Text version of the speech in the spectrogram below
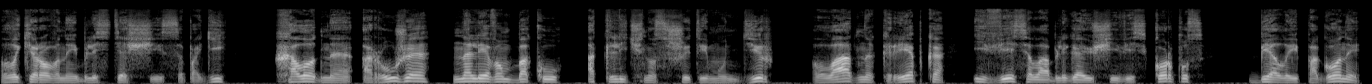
лакированные блестящие сапоги, холодное оружие на левом боку, отлично сшитый мундир, ладно, крепко и весело облегающий весь корпус, белые погоны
